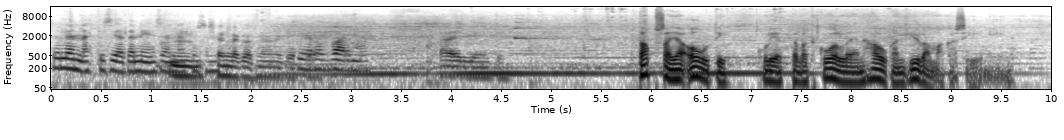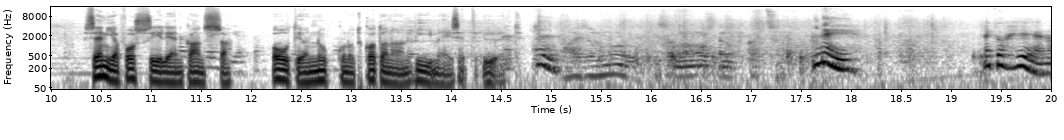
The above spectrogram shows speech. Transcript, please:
Se lennähti sieltä niin sen Mm, näköisenä. sen näköisenä niin Siellä on varmaan. häiriinti. Tapsa ja Outi kuljettavat kuolleen haukan jyvämakasiiniin. Sen ja fossiilien kanssa Outi on nukkunut kotonaan viimeiset yöt. Ai se on noin iso, mä muistanut katsoa. Niin. Eikö ole hieno?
